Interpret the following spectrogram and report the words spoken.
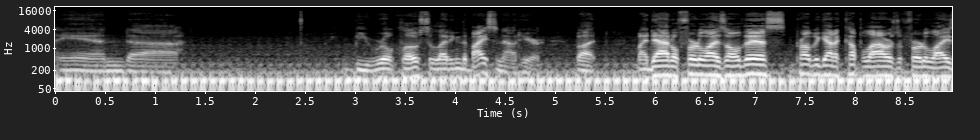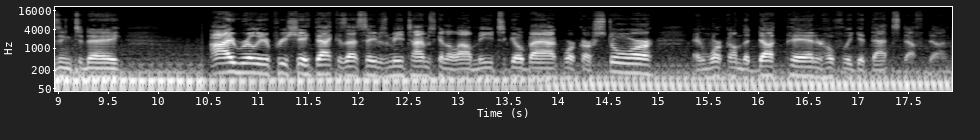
and uh, be real close to letting the bison out here. But my dad will fertilize all this. Probably got a couple hours of fertilizing today. I really appreciate that because that saves me time. It's going to allow me to go back, work our store, and work on the duck pen and hopefully get that stuff done.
